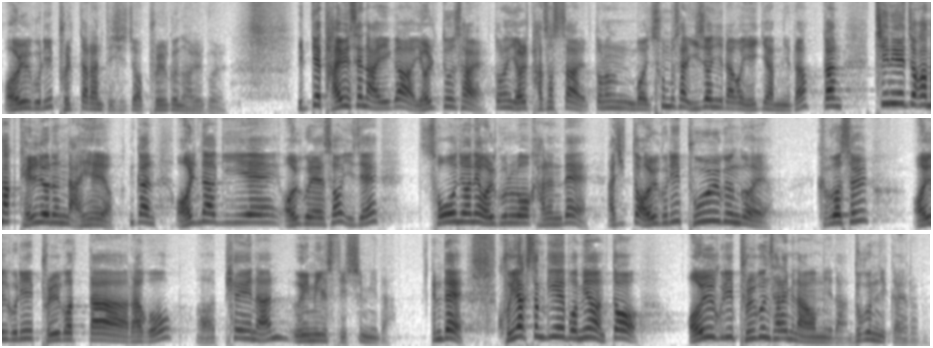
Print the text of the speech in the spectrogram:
얼굴이 불달한 뜻이죠. 붉은 얼굴. 이때 다윗의 나이가 12살 또는 15살 또는 뭐 20살 이전이라고 얘기합니다. 그러니까 티네이저가 막 되려는 나이예요. 그러니까 어린아기의 얼굴에서 이제 소년의 얼굴로 가는데 아직도 얼굴이 붉은 거예요. 그것을 얼굴이 붉었다라고 어, 표현한 의미일 수도 있습니다. 근데 구약 성경에 보면 또 얼굴이 붉은 사람이 나옵니다. 누굽니까, 여러분?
